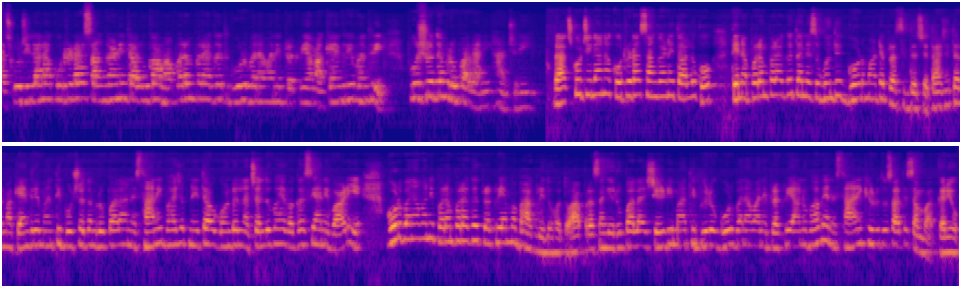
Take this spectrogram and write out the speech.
રાજકોટ જિલ્લાના કોટડા સાંગાણી તાલુકામાં પરંપરાગત ગોળ બનાવવાની પ્રક્રિયામાં કેન્દ્રીય મંત્રી પુરુષોત્તમ રૂપાલાની હાજરી. રાજકોટ જિલ્લાના કોટડા સાંગાણી તાલુકો તેના પરંપરાગત અને સુગંધિત ગોળ માટે પ્રસિદ્ધ છે. તાજેતરમાં કેન્દ્રીય મંત્રી પુરુષોત્તમ રૂપાલા અને સ્થાનિક ભાજપ નેતાઓ ગોંડલના ચંદુભાઈ વગસિયાની વાડીએ ગોળ બનાવવાની પરંપરાગત પ્રક્રિયામાં ભાગ લીધો હતો. આ પ્રસંગે રૂપાલાએ શેરડીમાંથી પીળો ગોળ બનાવવાની પ્રક્રિયા અનુભવી અને સ્થાનિક ખેડૂતો સાથે સંવાદ કર્યો.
